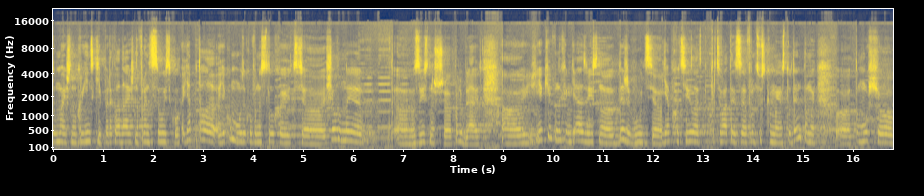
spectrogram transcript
думаєш на українській, перекладаєш на французьку. Я питала, яку музику вони слухають, е, що вони. Е, Звісно ж, полюбляють. Е, Які в них ім'я, звісно, де живуть. Я б хотіла співпрацювати з французькими студентами, е, тому що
